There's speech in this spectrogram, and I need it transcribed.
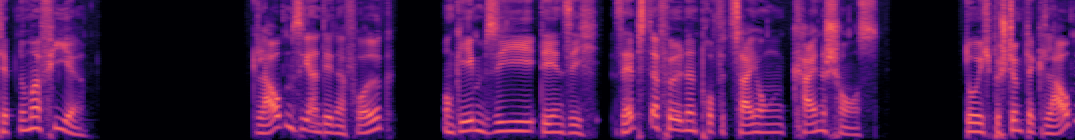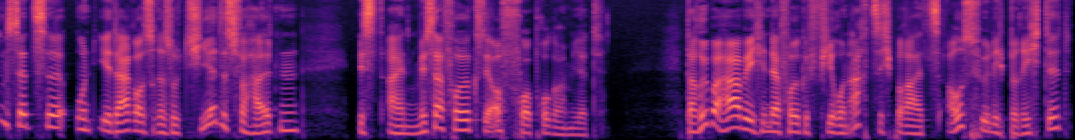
Tipp Nummer 4. Glauben Sie an den Erfolg und geben Sie den sich selbsterfüllenden Prophezeiungen keine Chance. Durch bestimmte Glaubenssätze und ihr daraus resultierendes Verhalten ist ein Misserfolg sehr oft vorprogrammiert. Darüber habe ich in der Folge 84 bereits ausführlich berichtet.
